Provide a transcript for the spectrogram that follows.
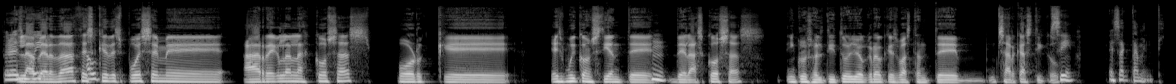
Pero la verdad es que después se me arreglan las cosas porque es muy consciente Hmm. de las cosas. Incluso el título yo creo que es bastante sarcástico. Sí, exactamente.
